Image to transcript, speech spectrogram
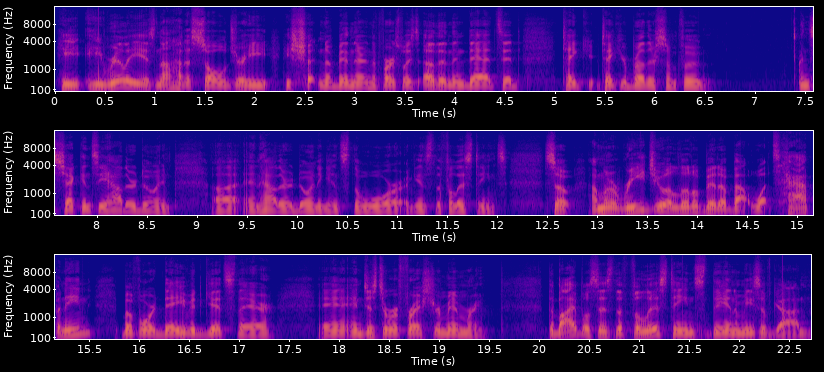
he he really is not a soldier. He he shouldn't have been there in the first place, other than Dad said, "Take take your brother some food." and check and see how they're doing uh, and how they're doing against the war against the Philistines. So I'm going to read you a little bit about what's happening before David gets there, and, and just to refresh your memory. The Bible says the Philistines, the enemies of God,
